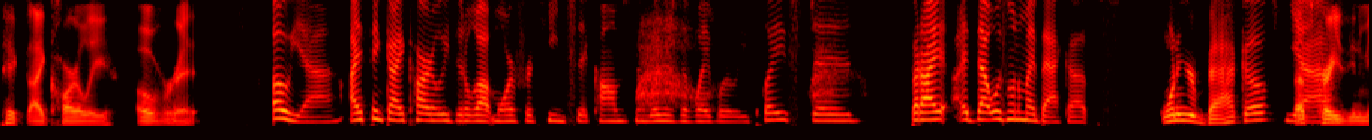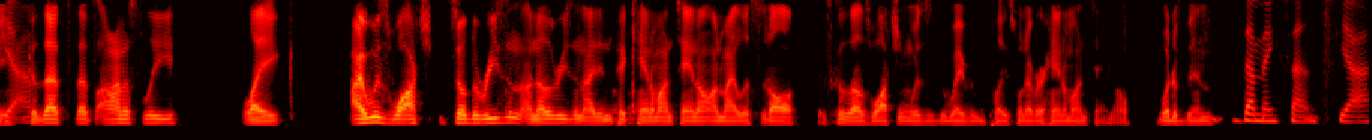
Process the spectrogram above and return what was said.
picked iCarly over it. Oh yeah, I think iCarly did a lot more for teen sitcoms than Wizards of Waverly Place did. But I, I that was one of my backups. One of your backups? Yeah. That's crazy to me yeah. because that's that's honestly like I was watch. So the reason, another reason I didn't pick Hannah Montana on my list at all is because I was watching Wizards of the Waverly Place whenever Hannah Montana would have been. That makes sense. Yeah.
